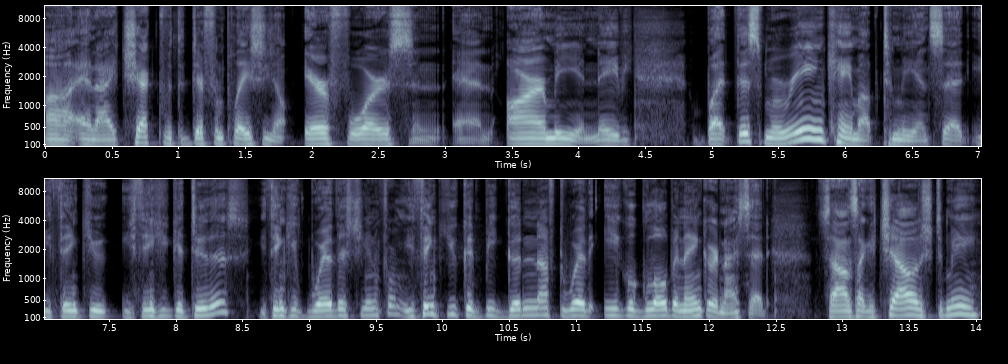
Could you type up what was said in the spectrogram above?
uh, and I checked with the different places, you know, Air Force and, and Army and Navy. But this Marine came up to me and said, "You think you you think you could do this? You think you could wear this uniform? You think you could be good enough to wear the Eagle Globe and Anchor?" And I said, "Sounds like a challenge to me.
